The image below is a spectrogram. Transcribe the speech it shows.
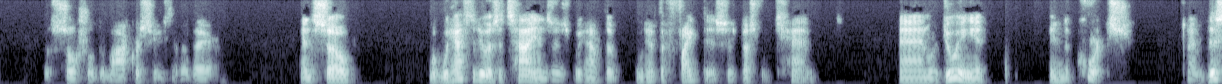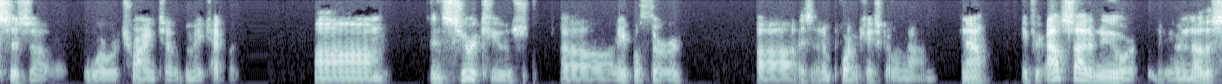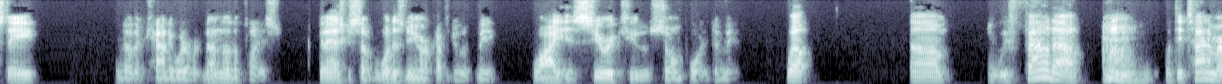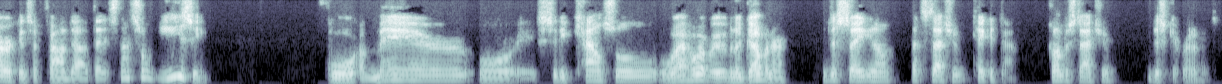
the social democracies that are there. And so what we have to do as Italians is we have to we have to fight this as best we can, and we're doing it in the courts, and this is uh, where we're trying to make headway. Um, in Syracuse, uh, on April third, uh, is an important case going on. Now, if you're outside of New York, if you're in another state, another county, whatever, another place, you're gonna ask yourself, what does New York have to do with me? Why is Syracuse so important to me? Well, um, we found out, what the Italian Americans have found out, that it's not so easy for a mayor or a city council or whoever, even a governor, to just say, you know, that statue, take it down. Columbus statue, just get rid of it.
